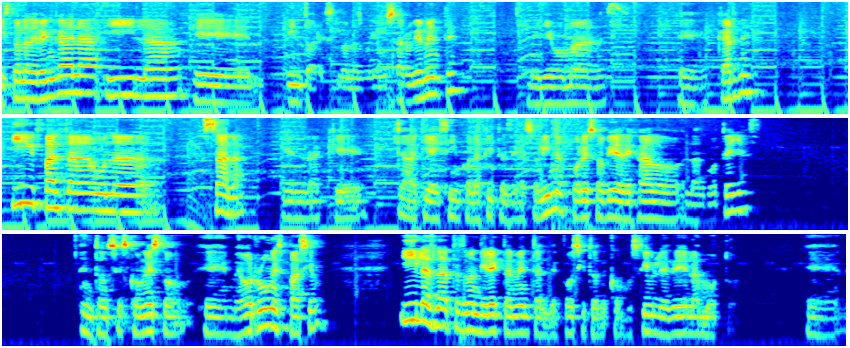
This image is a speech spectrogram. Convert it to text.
pistola de bengala y la eh, pintores. No las voy a usar obviamente. Me llevo más carne. Y falta una sala en la que aquí hay 5 latitas de gasolina, por eso había dejado las botellas. Entonces con esto eh, me ahorro un espacio y las latas van directamente al depósito de combustible de la moto. Eh,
